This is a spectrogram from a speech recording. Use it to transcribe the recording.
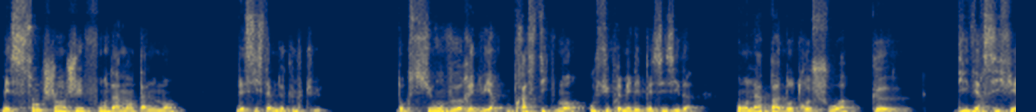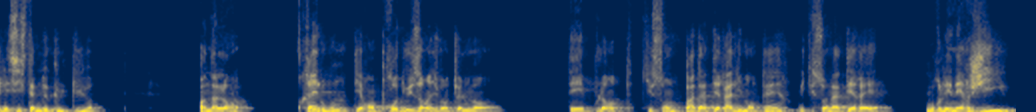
mais sans changer fondamentalement les systèmes de culture. Donc si on veut réduire drastiquement ou supprimer les pesticides, on n'a pas d'autre choix que diversifier les systèmes de culture en allant très loin, en produisant éventuellement des plantes qui ne sont pas d'intérêt alimentaire, mais qui sont d'intérêt pour l'énergie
